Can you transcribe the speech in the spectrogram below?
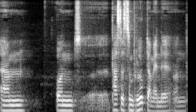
Ähm, und äh, passt es zum Produkt am Ende. Und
